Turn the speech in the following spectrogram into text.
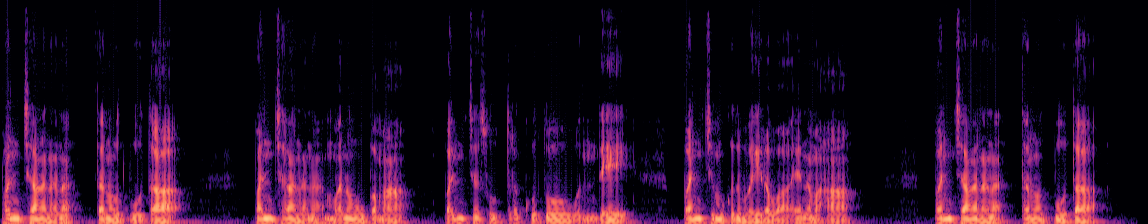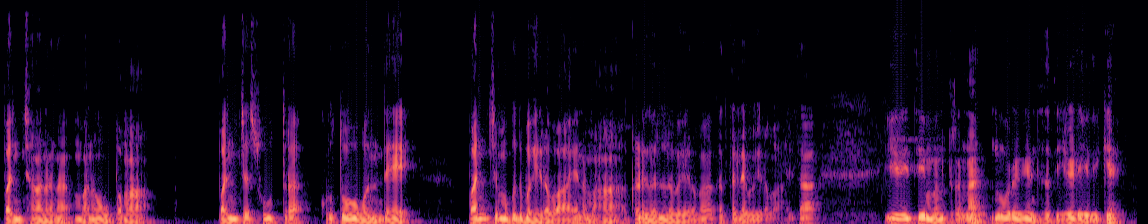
ಪಂಚಾನನ ತನೋದ್ಭೂತ. ಪಂಚಾನನ ಮನೋಪಮ. ಪಂಚಸೂತ್ರ ಕೃತೋ ಒಂದೇ. ಪಂಚಮುಖದ ಭೈರವಾಯ ನಮಃ. ಪಂಚಾನನ ತನೋದ್ಭೂತ. ಪಂಚಾನನ ಮನೋಪಮ. ಪಂಚಸೂತ್ರ ಕೃತೋ ಒಂದೇ. ಪಂಚಮುಖದ ಭೈರವಾಯ ನಮಃ. ಕಡಗಲ್ಲ ಭೈರವ, ಕತ್ತಲೆ ಭೈರವ, ಆಯಿತಾ? ಈ ರೀತಿ ಮಂತ್ರನ ನೂರ ಎಂಟು ಸತಿ ಹೇಳಿ ಇದಕ್ಕೆ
